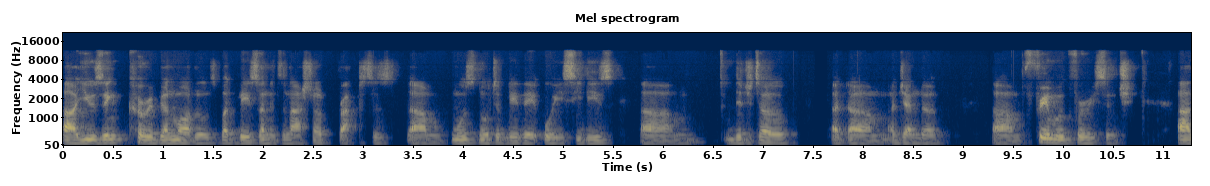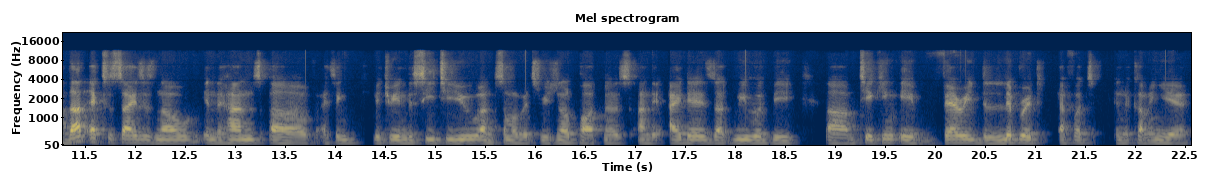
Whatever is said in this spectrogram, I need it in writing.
uh, using Caribbean models, but based on international practices, um, most notably the OECD's um, digital uh, um, agenda um, framework for research. Uh, that exercise is now in the hands of, I think, between the CTU and some of its regional partners. And the idea is that we would be um, taking a very deliberate effort in the coming year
